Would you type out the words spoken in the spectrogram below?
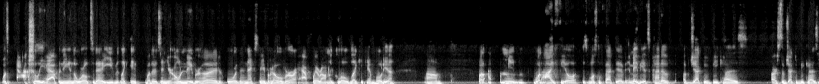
what's actually happening in the world today even like in, whether it's in your own neighborhood or the next neighborhood over or halfway around the globe like in cambodia um, but i mean what i feel is most effective and maybe it's kind of objective because or subjective because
